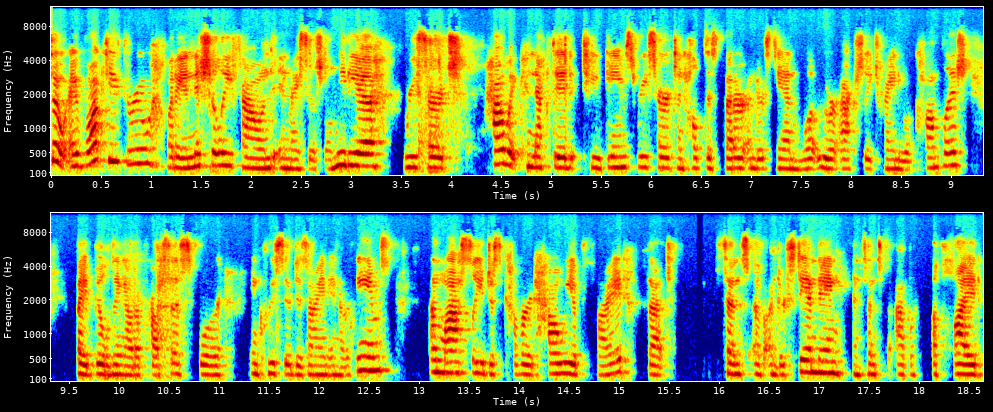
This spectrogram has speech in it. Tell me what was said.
So I walked you through what I initially found in my social media research, how it connected to games research and helped us better understand what we were actually trying to accomplish by building out a process for inclusive design in our games. And lastly, just covered how we applied that sense of understanding and sense of applied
